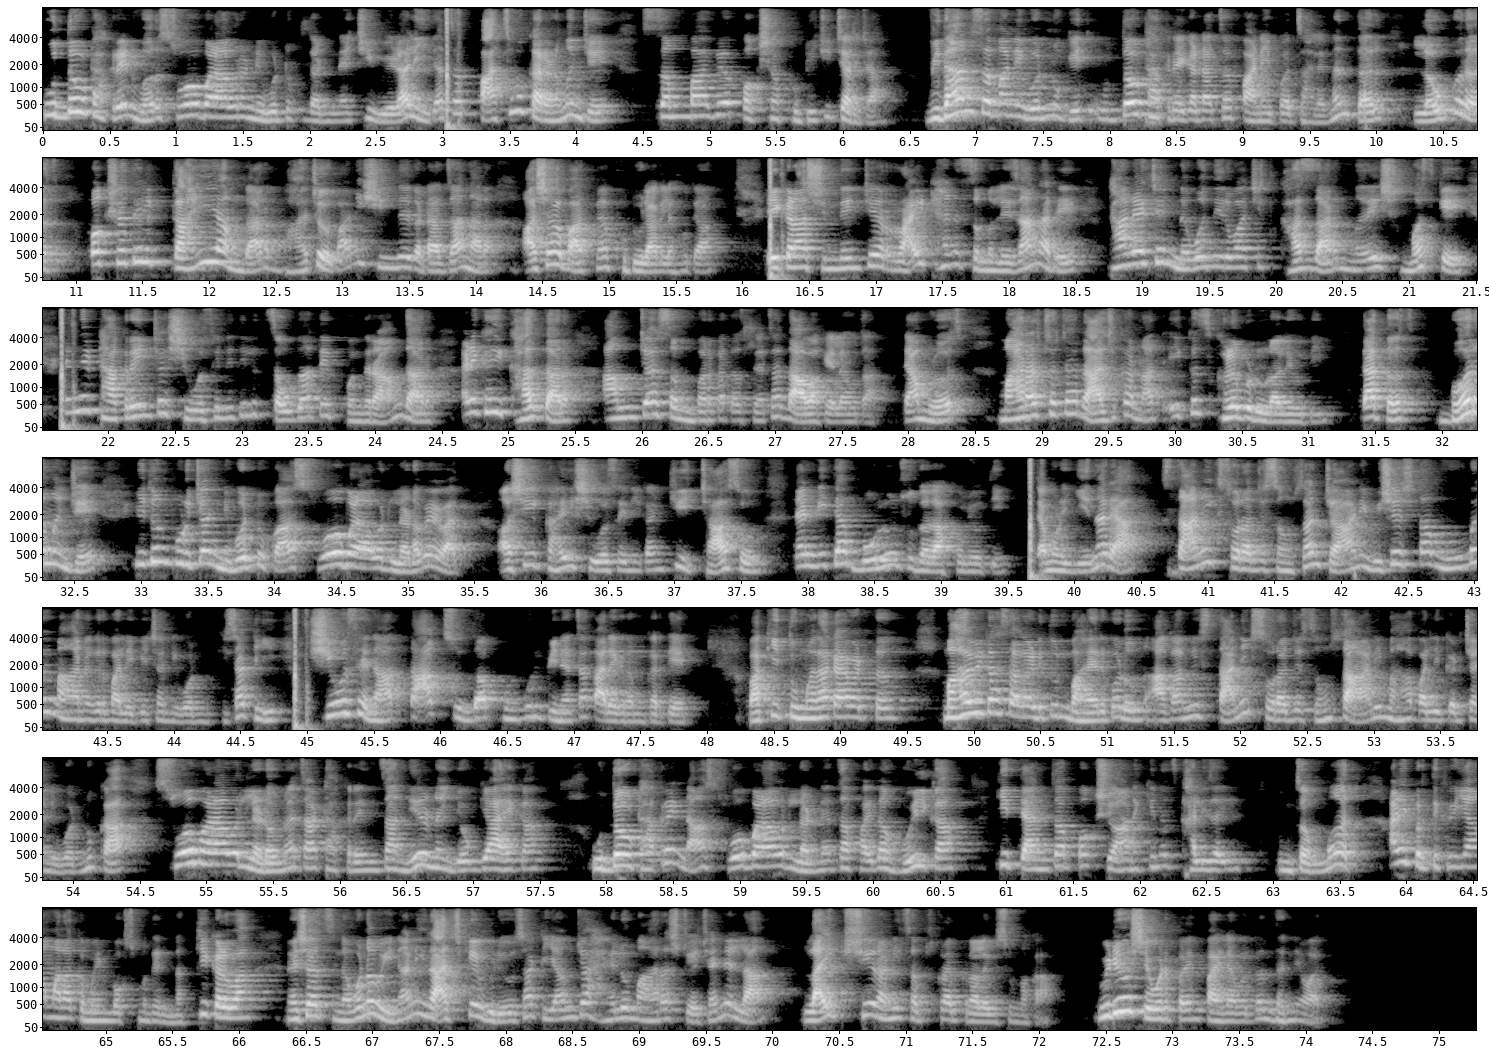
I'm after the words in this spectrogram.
उद्धव ठाकरेंवर स्वबळावर निवडणूक लढण्याची वेळ आली त्याचं पाचवं कारण म्हणजे संभाव्य पक्षाफुटीची चर्चा. विधानसभा निवडणुकीत उद्धव ठाकरे गटाचं पाणीपत झाल्यानंतर लवकरच पक्षातील काही आमदार भाजप आणि शिंदे गटात जाणार अशा बातम्या फुटू लागल्या होत्या. एकनाथ शिंदेचे राईट हँड समजले जाणारे ठाण्याचे नवनिर्वाचित खासदार नरेश मस्के यांनी ठाकरेंच्या शिवसेनेतील चौदा ते पंधरा आमदार आणि काही खासदार आमच्या संपर्कात असल्याचा दावा केला होता. त्यामुळंच महाराष्ट्राच्या राजकारणात एकच खळबळ उडाली होती. त्यातच भर म्हणजे इथून पुढच्या निवडणुका स्वबळावर लढवाव्यात अशी काही शिवसैनिकांची इच्छा असून त्यांनी त्या बोलून सुद्धा दाखवली होती. त्यामुळे येणाऱ्या स्थानिक स्वराज्य संस्थांच्या आणि विशेषतः मुंबई महानगरपालिकेच्या निवडणुकीसाठी शिवसेना ताक सुद्धा फुंकून पिण्याचा कार्यक्रम करते. बाकी तुम्हाला काय वाटतं? महाविकास आघाडीतून बाहेर पडून आगामी स्थानिक स्वराज्य संस्था आणि महापालिकेच्या निवडणुका स्वबळावर लढवण्याचा ठाकरेंचा निर्णय योग्य आहे का? उद्धव ठाकरेंना स्वबळावर लढण्याचा फायदा होईल का? की त्यांचा पक्ष आणखीनच खाली जाईल? तुमचं मत आणि प्रतिक्रिया आम्हाला कमेंट बॉक्समध्ये नक्की कळवा. अशाच नवनवीन आणि राजकीय व्हिडिओसाठी आमच्या हॅलो महाराष्ट्र या चॅनेलला लाईक शेअर आणि सबस्क्राईब करायला विसरू नका. व्हिडिओ शेवटपर्यंत पाहिल्याबद्दल धन्यवाद.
